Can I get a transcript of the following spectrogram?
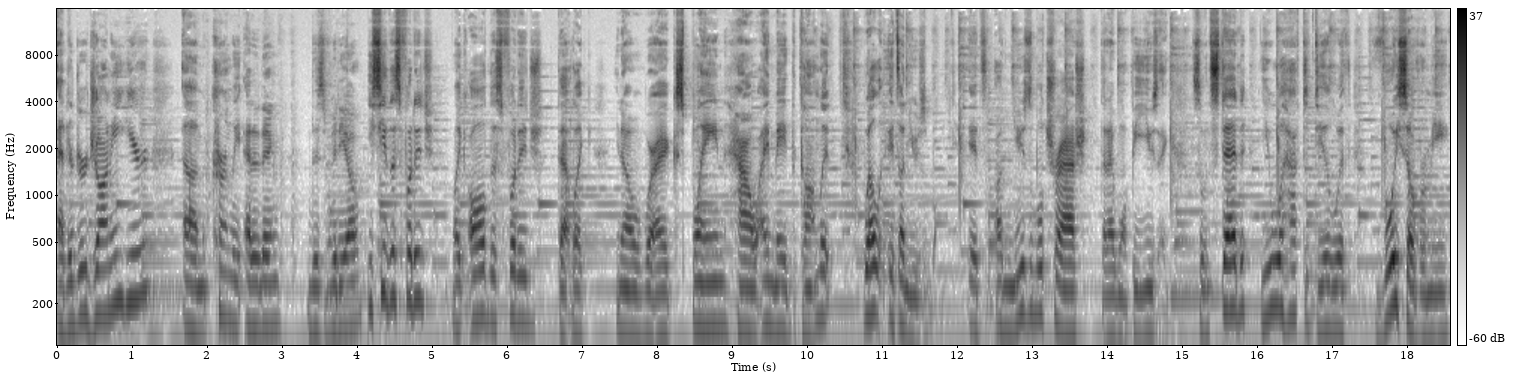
Editor Johnny here um, currently editing this video. You see this footage? Like all this footage that like, you know, where I explain how I made the gauntlet? Well, it's unusable. It's unusable trash that I won't be using. So instead, you will have to deal with voiceover me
